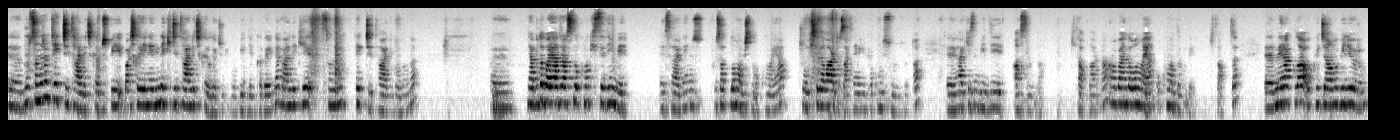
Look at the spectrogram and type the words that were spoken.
Ee, bu sanırım tek cilt halinde çıkarılmış. Bir başka yayın evinde iki cilt halinde çıkarılıyor çünkü bu bildiğim kadarıyla. Bendeki sanırım tek cilt halinde olanı. Ee, ya bu da bayağıdır aslında okumak istediğim bir eserdi. Henüz fırsat bulamamıştım okumaya. Çoğu kişide de vardır zaten eminim ki okumuşsunuzdur da. Ee, herkesin bildiği aslında kitaplardan ama bende olmayan, okumadığım bir kitaptı. Ee, merakla okuyacağımı biliyorum.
